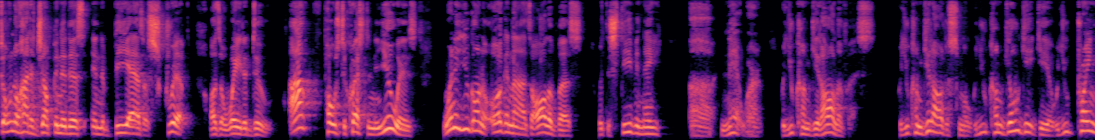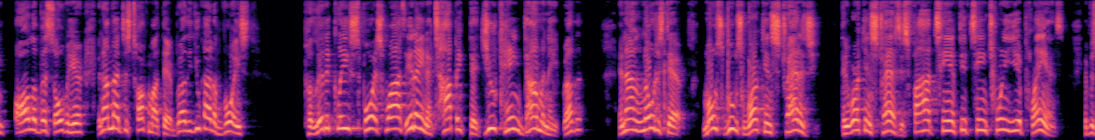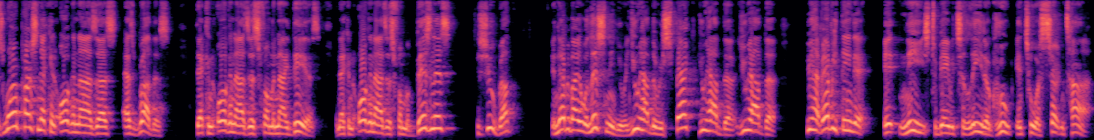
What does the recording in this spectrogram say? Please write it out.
don't know how to jump into this, and to be as a script as a way to do. I pose the question to you: Is when are you going to organize all of us with the Stephen A. Uh, network? Will you come get all of us? Will you come get all the smoke? Will you come go get Gil? Will you bring all of us over here? And I'm not just talking about that, brother. You got a voice politically, sports wise. It ain't a topic that you can't dominate, brother. And I noticed that most groups work in strategy. They work in strategies, 5, 10, 15, 20 year plans. If it's one person that can organize us as brothers, that can organize us from an ideas, and that can organize us from a business, it's you, brother and everybody will listen to you and you have the respect you have the you have the you have everything that it needs to be able to lead a group into a certain time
